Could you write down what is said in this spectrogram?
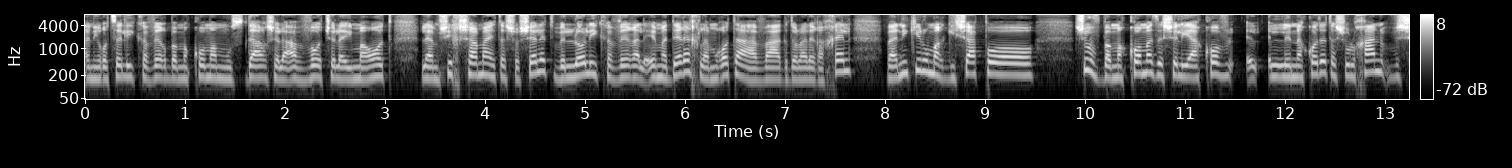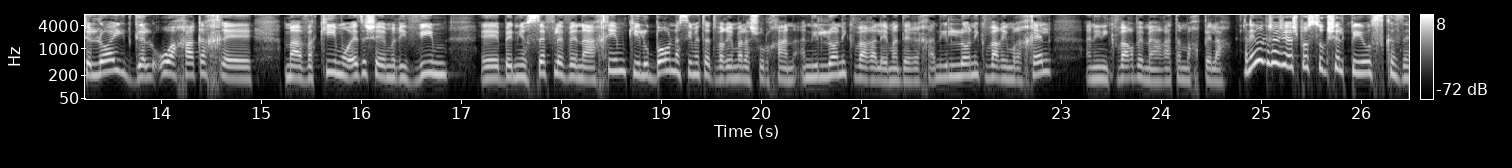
אני רוצה להיקבר במקום המוסדר של האבות, של האימהות, להמשיך שמה את השושלת, ולא להיקבר על אם הדרך, למרות האהבה הגדולה לרחל. ואני כאילו מרגישה פה, שוב, במקום הזה של יעקב, לנקות לנקות את השולחן, ושלא יתגלעו אחר כך אה, מאבקים או איזה שהם ריבים אה, בין יוסף לבין האחים, כאילו בואו נשים את הדברים על השולחן. אני לא נקבר על אם הדרך, אני לא נקבר עם רחל, אני נקבר במערת המכפלה. אני מרגישה שיש פה סוג של פיוס כזה,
